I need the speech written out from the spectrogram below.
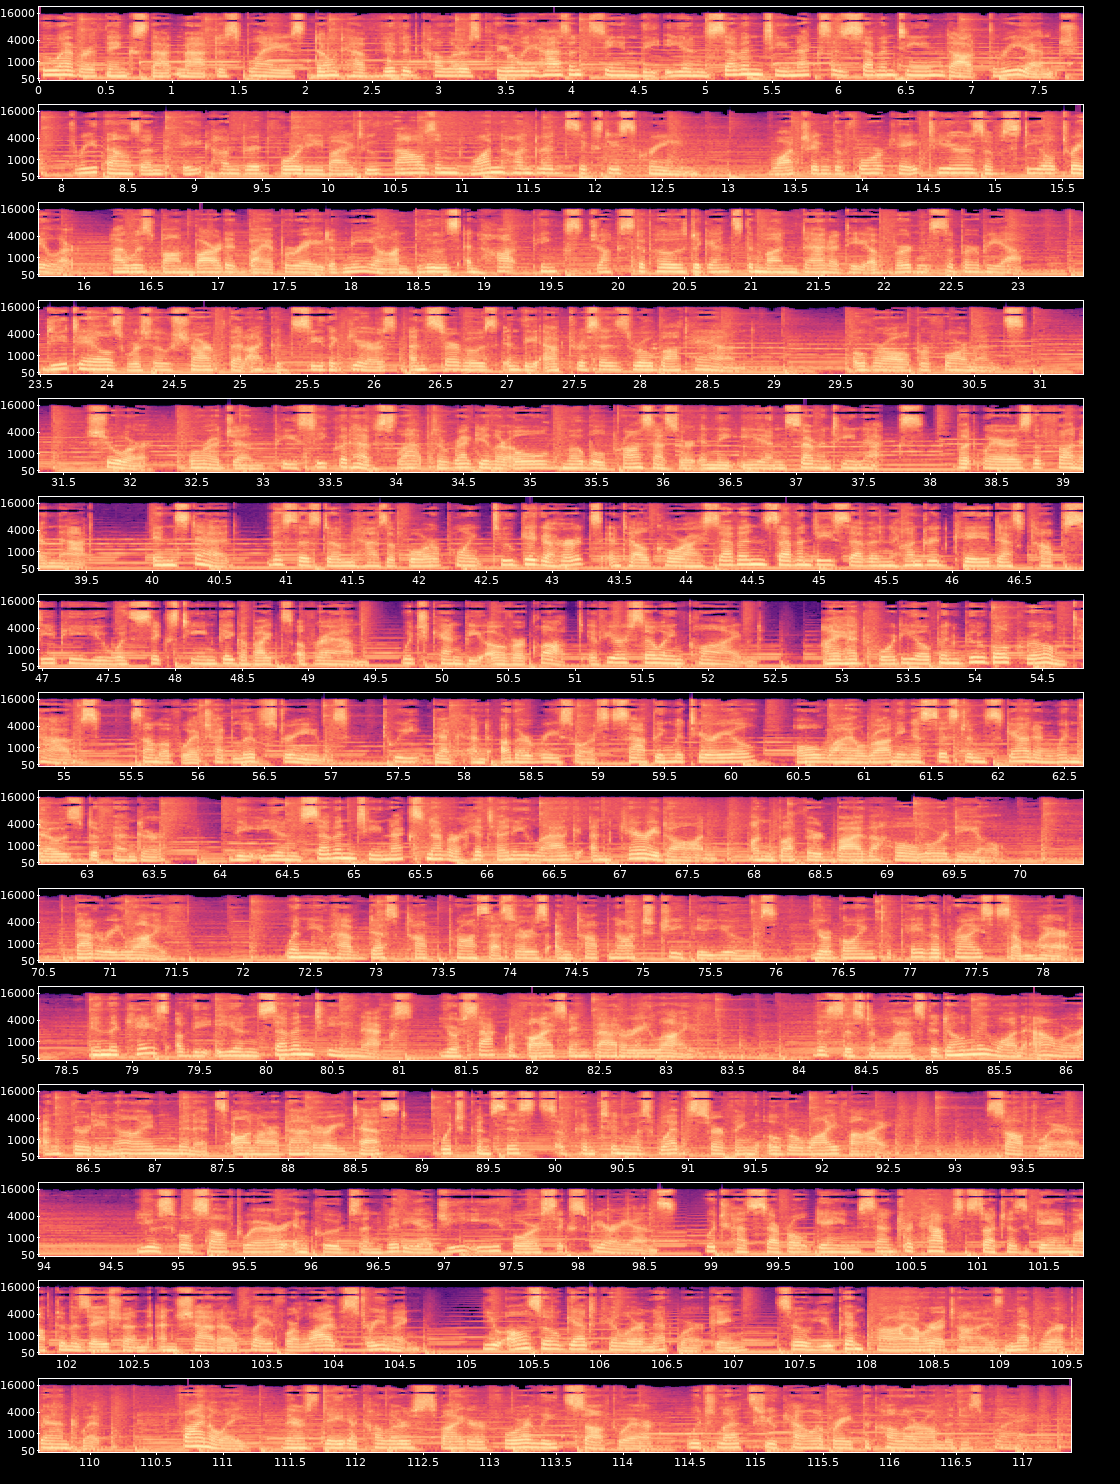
Whoever thinks that matte displays don't have vivid colors clearly hasn't seen the EON 17X's 17.3-inch, 3840 by 2160 screen. Watching the 4K Tears of Steel trailer, I was bombarded by a parade of neon blues and hot pinks juxtaposed against the mundanity of verdant suburbia. Details were so sharp that I could see the gears and servos in the actress's robot hand. Overall performance. Sure, Origin PC could have slapped a regular old mobile processor in the EON17X, but where's the fun in that? Instead, the system has a 4.2 GHz Intel Core i7-7700K desktop CPU with 16 GB of RAM, which can be overclocked if you're so inclined. I had 40 open Google Chrome tabs, some of which had live streams, TweetDeck and other resource sapping material, all while running a system scan in Windows Defender. The EON17X never hit any lag and carried on, unbothered by the whole ordeal. Battery life. When you have desktop processors and top-notch GPUs, you're going to pay the price somewhere. In the case of the EON17X, you're sacrificing battery life. The system lasted only 1 hour and 39 minutes on our battery test, which consists of continuous web surfing over Wi-Fi. Software Useful software includes NVIDIA GeForce Experience, which has several game-centric apps such as Game Optimization and Shadowplay for live streaming. You also get killer networking, so you can prioritize network bandwidth. Finally, there's Datacolor's Spyder 4 Elite software, which lets you calibrate the color on the display.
